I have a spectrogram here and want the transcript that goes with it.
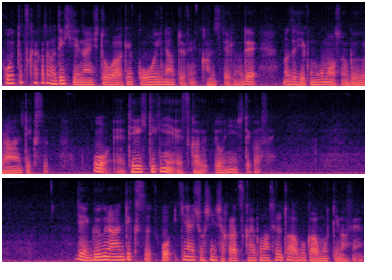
こういった使い方ができていない人は結構多いなというふうに感じているので、まあ、ぜひ今後もその Google Analytics を定期的に使うようにしてください。で Google Analytics をいきなり初心者から使いこなせるとは僕は思っていません。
